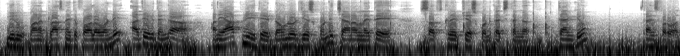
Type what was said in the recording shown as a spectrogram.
మీరు మన క్లాస్ని అయితే ఫాలో అవ్వండి. అదేవిధంగా మన యాప్ని అయితే డౌన్లోడ్ చేసుకోండి. ఛానల్ని అయితే సబ్స్క్రైబ్ చేసుకోండి ఖచ్చితంగా. Thank you thanks for watching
